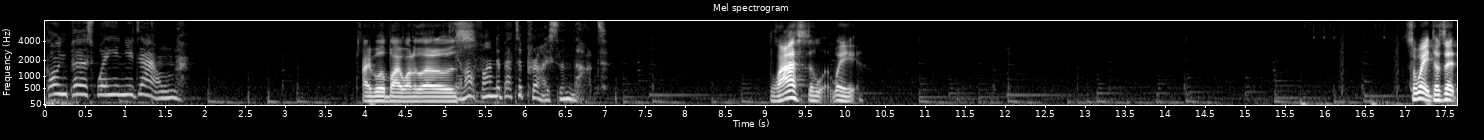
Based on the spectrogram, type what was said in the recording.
Coin purse weighing you down? I will buy one of those. You'll not find a better price than that. Last wait. So wait, does it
